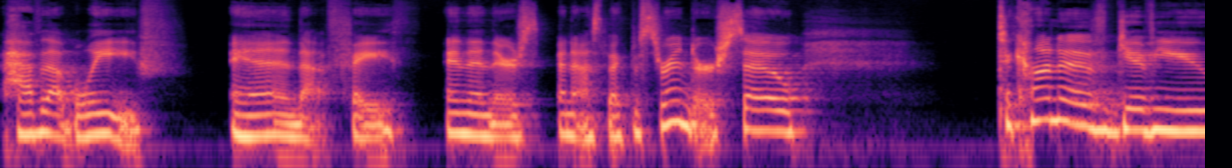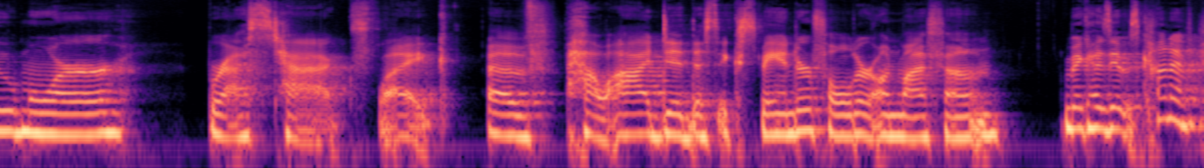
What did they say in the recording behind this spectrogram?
have that belief and that faith. And then there's an aspect of surrender. So, to kind of give you more brass tacks, like of how I did this expander folder on my phone, because it was kind of,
